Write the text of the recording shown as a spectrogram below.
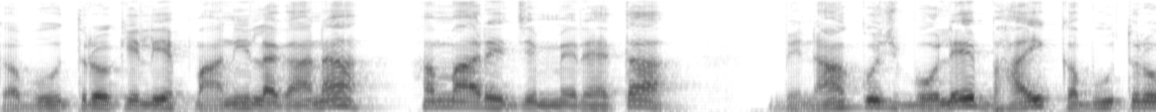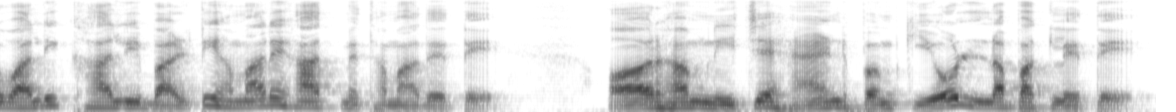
कबूतरों के लिए पानी लगाना हमारे जिम्मे रहता। बिना कुछ बोले भाई कबूतरों वाली खाली बाल्टी हमारे हाथ में थमा देते और हम नीचे हैंडपंप की ओर लपक लेते।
